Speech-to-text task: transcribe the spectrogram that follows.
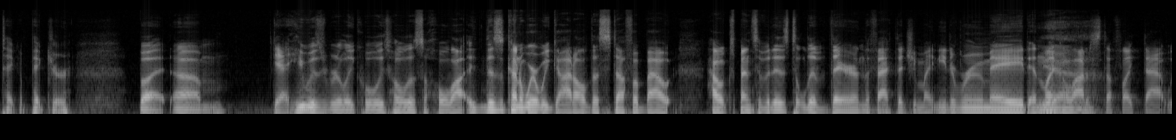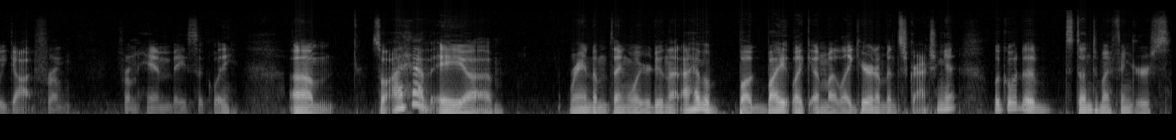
take a picture. But um, yeah, he was really cool. He told us a whole lot. This is kind of where we got all the stuff about how expensive it is to live there and the fact that you might need a roommate and like a lot of stuff like that we got from from him basically. Um, so I have a uh, random thing while you're doing that. I have a bug bite like on my leg here and I've been scratching it. Look what it's done to my fingers.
